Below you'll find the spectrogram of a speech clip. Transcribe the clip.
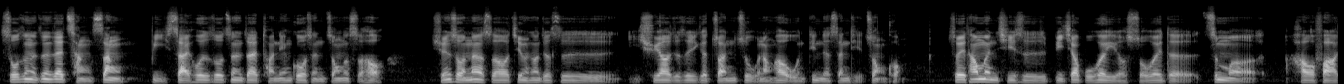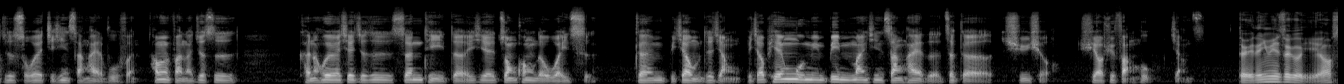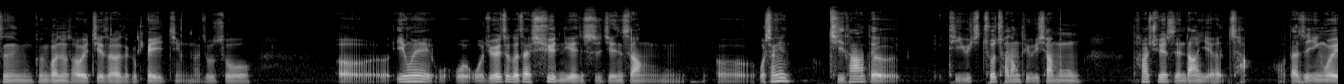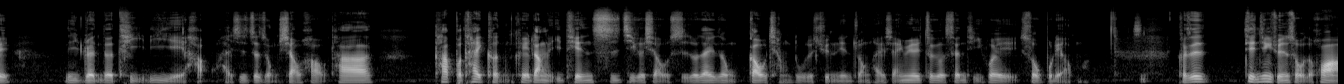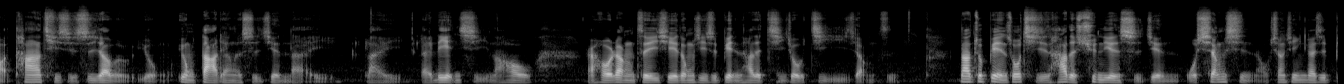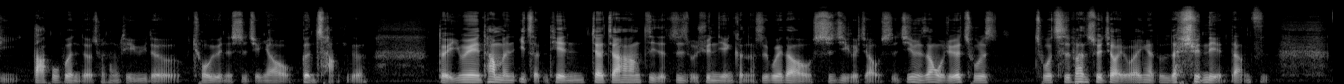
说真的，真的在场上。比赛或者说真的在团练过程中的时候，选手那个时候基本上就是需要就是一个专注，然后稳定的身体状况，所以他们其实比较不会有所谓的这么好发，就是所谓急性伤害的部分。他们反而就是可能会有一些就是身体的一些状况的维持，跟比较我们就讲比较偏文明病慢性伤害的这个需求需要去防护这样子。对，那因为这个也要先跟观众稍微介绍下这个背景啊，就是说，呃，因为我我觉得这个在训练时间上，呃，我相信其他的体育，说传统体育项目，它训练时间当然也很长，哦但是因为你人的体力也好，还是这种消耗，它它不太可能可以让你一天十几个小时都在这种高强度的训练状态下，因为这个身体会受不了嘛。是，可是。电竞选手的话，他其实是要用用大量的时间来来来练习，然后然后让这一些东西是变成他的肌肉记忆这样子，那就变成说，其实他的训练时间，我相信啊，我相信应该是比大部分的传统体育的球员的时间要更长的，对，因为他们一整天再加上自己的自主训练，可能是会到十几个小时，基本上我觉得除了除了吃饭睡觉以外，应该都是在 训练这样子。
